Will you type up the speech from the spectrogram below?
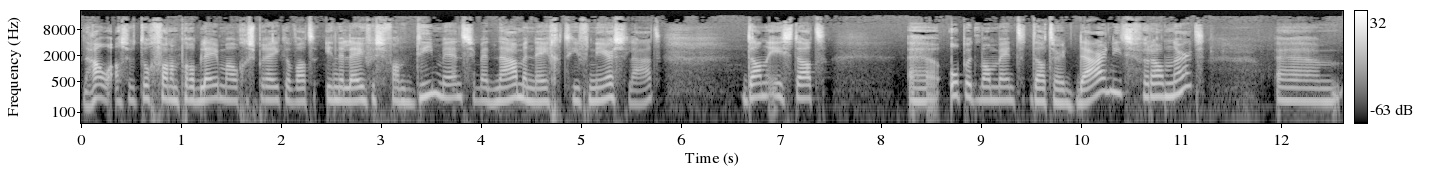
Nou, als we toch van een probleem mogen spreken wat in de levens van die mensen met name negatief neerslaat, dan is dat uh, op het moment dat er daar niets verandert. Um,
